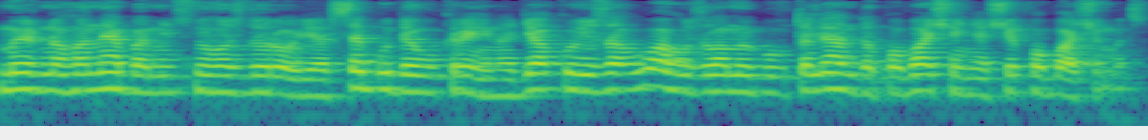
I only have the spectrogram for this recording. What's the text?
мирного неба, міцного здоров'я. Все буде Україна. Дякую за увагу. З вами був Талян. До побачення. Ще побачимось.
